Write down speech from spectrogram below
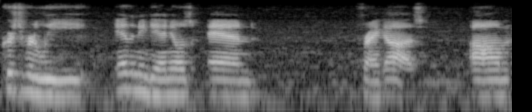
Christopher Lee, Anthony Daniels, and Frank Oz. Um,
